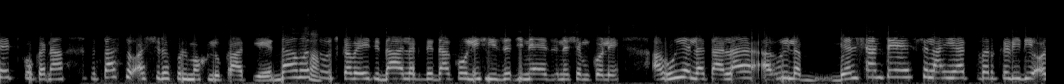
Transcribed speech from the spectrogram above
سیټ کو کنه تاسو اشرف المخلوقات یې. دا مو سوچ کوي چې دا لک دې دا کولی شي چې جنې ز نشم کولې او الله تعالی او له بل شانته صلاحيت ورکړي دي او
